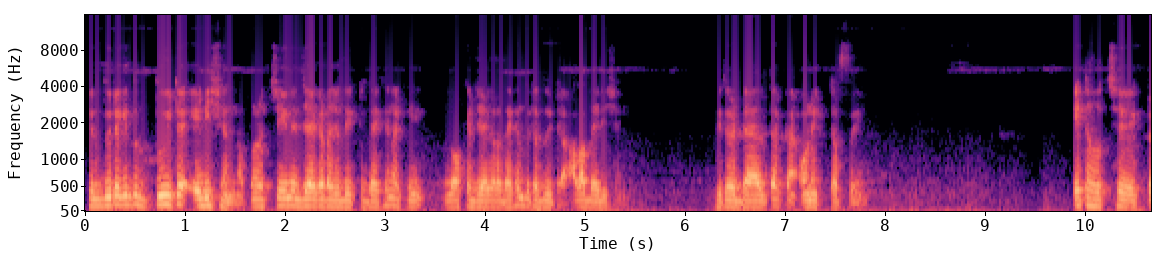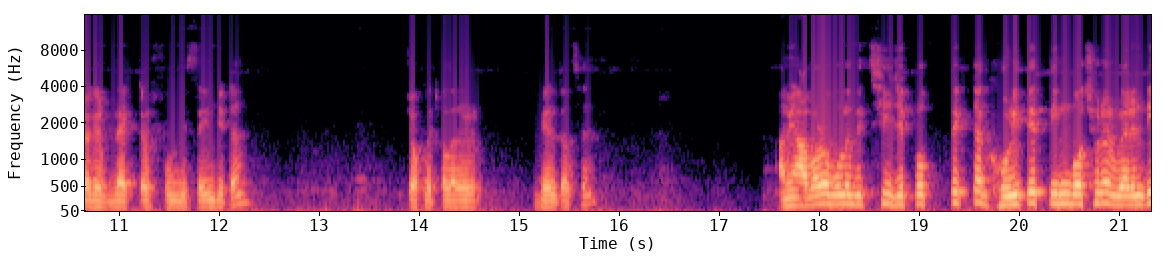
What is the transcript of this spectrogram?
কিন্তু দুইটা কিন্তু দুইটা এডিশন আপনারা চেইনের জায়গাটা যদি একটু দেখেন, আর কি লকের জায়গাটা দেখেন, দুইটা দুইটা আলাদা এডিশন ভিতরে ডায়ালটা অনেকটা সেম এটা হচ্ছে একটু আগের ব্ল্যাকটার ফুললি সেম যেটা। চকলেট কালারের বেল্ট আছে। আমি আবারও বলে দিচ্ছি যে প্রত্যেকটা ঘড়িতে তিন বছরের ওয়ারেন্টি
